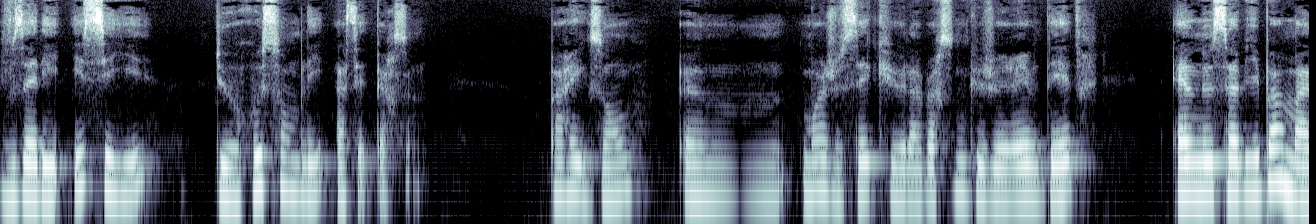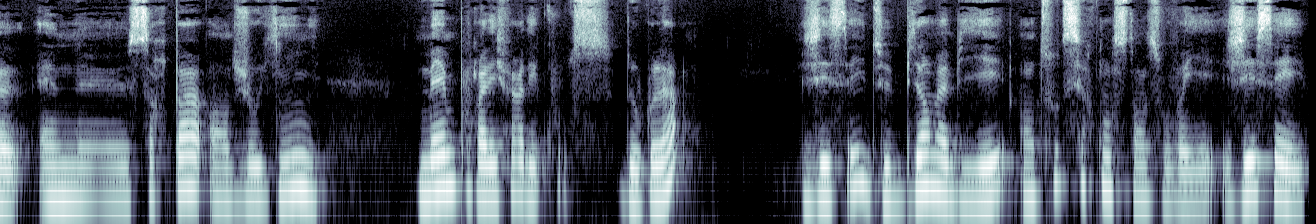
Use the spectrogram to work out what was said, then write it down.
vous allez essayer de ressembler à cette personne. Par exemple, euh, moi je sais que la personne que je rêve d'être, elle ne s'habille pas mal, elle ne sort pas en jogging, même pour aller faire des courses. Donc là, j'essaye de bien m'habiller en toutes circonstances, vous voyez. J'essaye.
